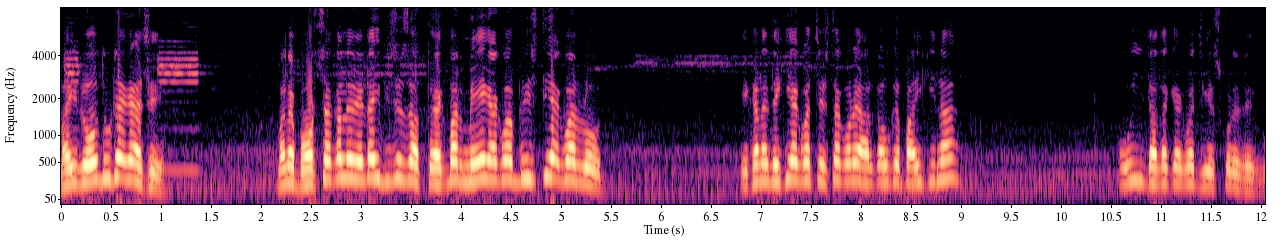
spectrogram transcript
ভাই, রোদ উঠে গেছে। মানে বর্ষাকালের এটাই বিশেষত্ব, একবার মেঘ, একবার বৃষ্টি, একবার রোদ। এখানে দেখি একবার চেষ্টা করে আর কাউকে পাই কি না। ওই দাদাকে একবার জিজ্ঞেস করে দেখব।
